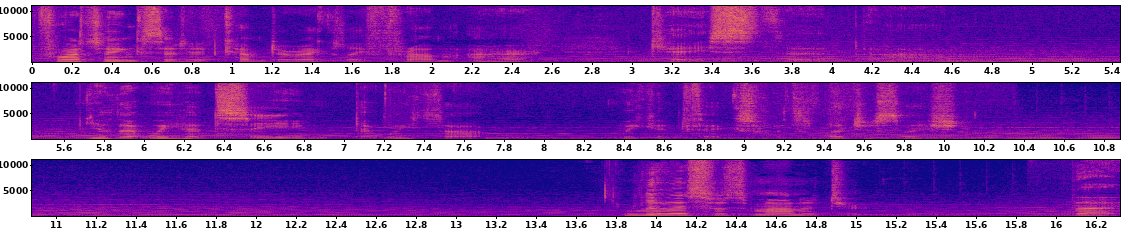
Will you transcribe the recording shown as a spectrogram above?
four things that had come directly from our case that, um, you know, that we had seen that we thought we could fix with legislation. Lewis was monitored, but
